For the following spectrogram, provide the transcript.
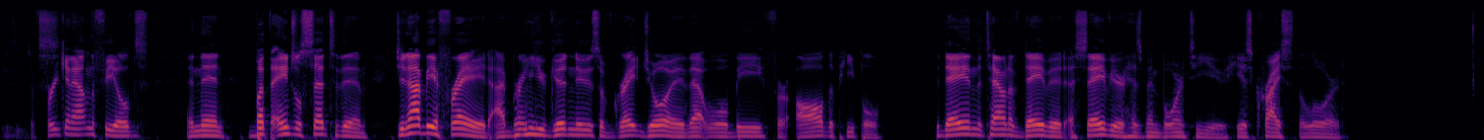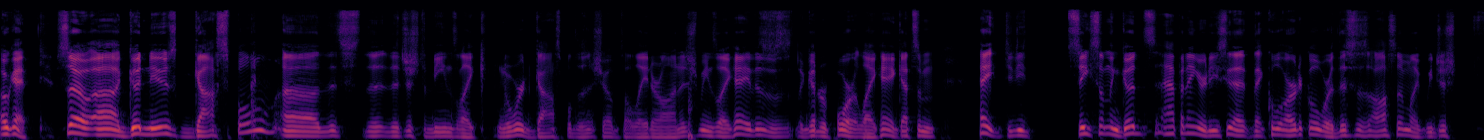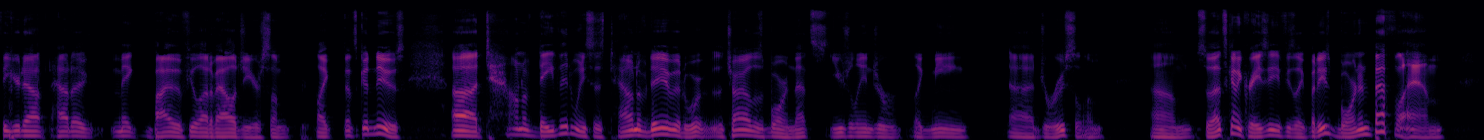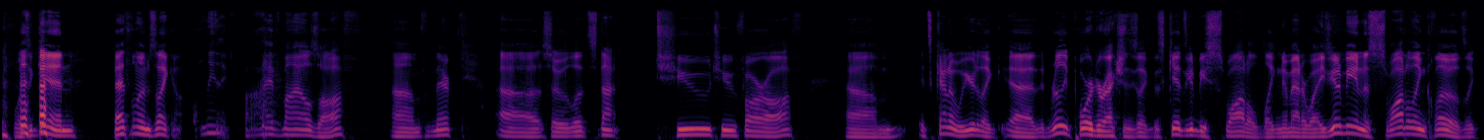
Crazy. They're freaking out in the fields. And then, but the angel said to them, Do not be afraid. I bring you good news of great joy that will be for all the people. Today in the town of David, a Savior has been born to you. He is Christ the Lord. Okay, so uh, good news, gospel. Uh, this the, that just means like the word gospel doesn't show up till later on. It just means like, hey, this is a good report. Like, hey, got some. Hey, did you see something good's happening, or do you see that that cool article where this is awesome? Like, we just figured out how to make biofuel out of algae or some. Like, that's good news. Uh, town of David. When he says town of David, where the child is born, that's usually in Jer- like meaning uh, Jerusalem. Um, so that's kind of crazy if he's like, but he's born in Bethlehem. Once again, Bethlehem's like only like five miles off um, from there. Uh, so let's not too too far off. Um, it's kind of weird, like uh, really poor directions. Like this kid's gonna be swaddled, like no matter what. He's gonna be in his swaddling clothes. Like,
